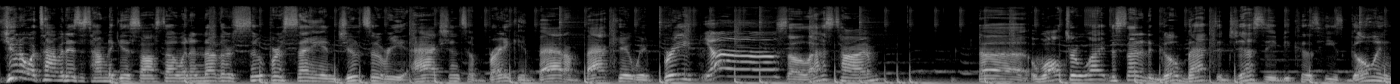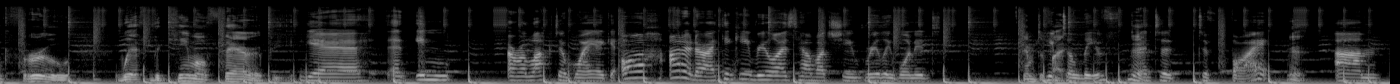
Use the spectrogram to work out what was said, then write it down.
You know what time it is? It's time to get sauced up with another Super Saiyan Jutsu reaction to Breaking Bad. I'm back here with Bree. Yo! So last time, uh, Walter White decided to go back to Jesse because he's going through with the chemotherapy. Yeah, in a reluctant way, I guess. Oh, I don't know. I think he realized how much she really wanted Him to him to live Yeah. and to, to fight. Yeah. Um,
